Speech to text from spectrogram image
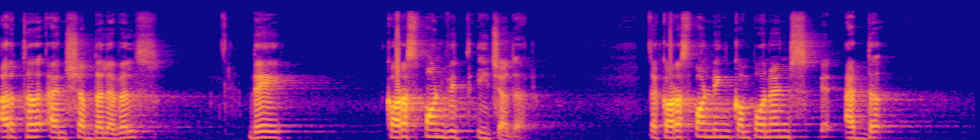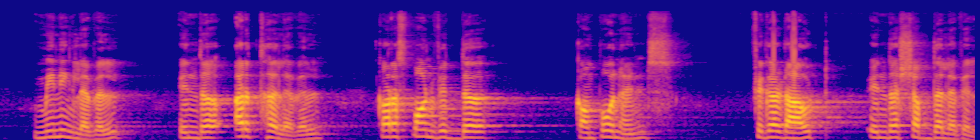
artha and shabda levels they correspond with each other the corresponding components at the meaning level in the artha level correspond with the components figured out in the shabda level.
